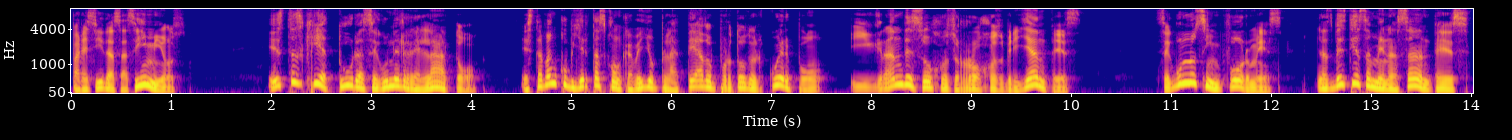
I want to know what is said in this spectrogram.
parecidas a simios. Estas criaturas, según el relato, estaban cubiertas con cabello plateado por todo el cuerpo y grandes ojos rojos brillantes. Según los informes, las bestias amenazantes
